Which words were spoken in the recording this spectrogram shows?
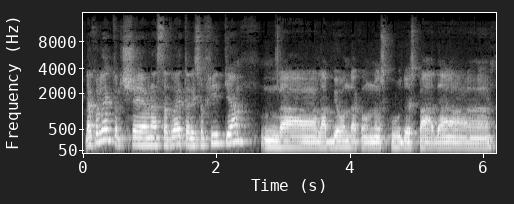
Da Collector c'è una statuetta di Sofittia, la, la bionda con scudo e spada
